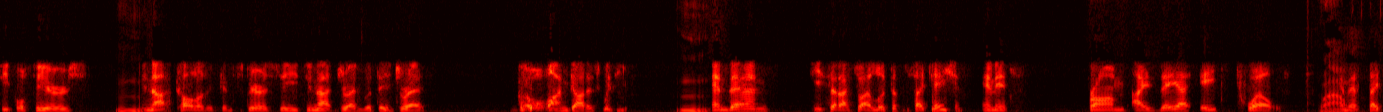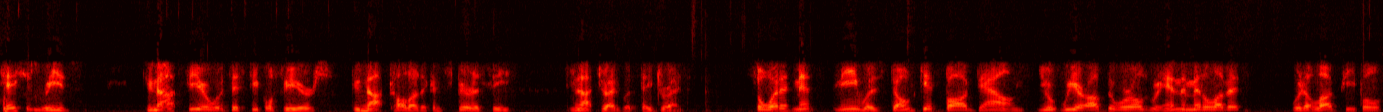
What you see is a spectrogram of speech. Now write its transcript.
people fears. Mm. Do not call it a conspiracy. Do not dread what they dread. Go on, God is with you. Mm. And then he said, I so I looked up the citation, and it's from Isaiah eight twelve. Wow. And the citation reads, Do not fear what this people fears. Do not call it a conspiracy. Do not dread what they dread. So what it meant to me was don't get bogged down. You, we are of the world. We're in the middle of it. We're to love people,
